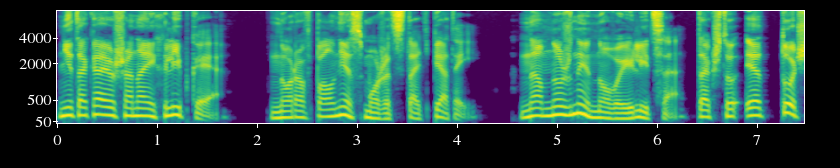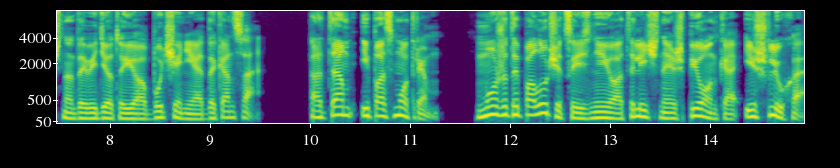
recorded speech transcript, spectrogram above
Не такая уж она и хлипкая. Нора вполне сможет стать пятой. Нам нужны новые лица, так что Эд точно доведет ее обучение до конца. А там и посмотрим. Может и получится из нее отличная шпионка и шлюха.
